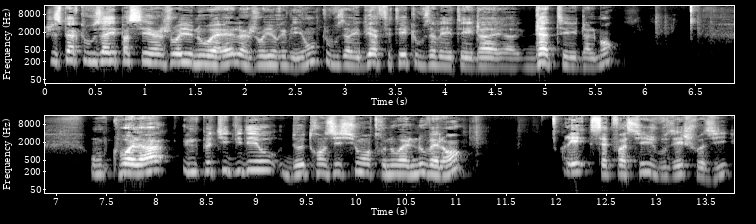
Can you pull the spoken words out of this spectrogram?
J'espère que vous avez passé un joyeux Noël, un joyeux réveillon, que vous avez bien fêté, que vous avez été gâté également. Donc voilà, une petite vidéo de transition entre Noël et Nouvel An. Et cette fois-ci, je vous ai choisi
